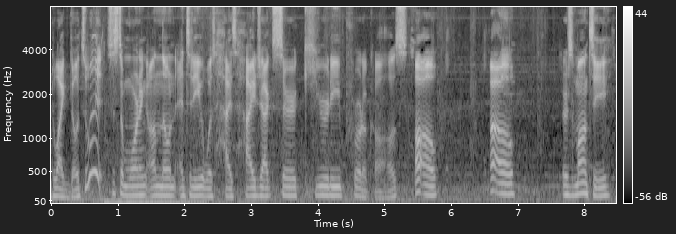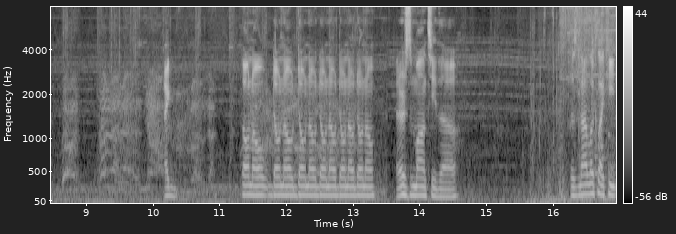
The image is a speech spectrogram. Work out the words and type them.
Do I go to it? System warning, unknown entity was has hijacked security protocols. Uh-oh. Uh-oh. There's Monty. I don't know, don't know, don't know, don't know, don't know, don't know. There's Monty, though. Does not look like he...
